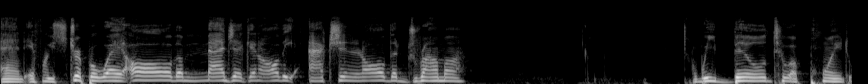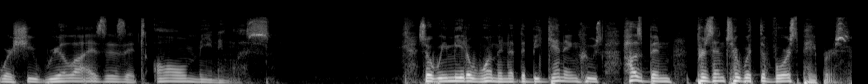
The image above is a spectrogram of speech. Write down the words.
And if we strip away all the magic and all the action and all the drama, we build to a point where she realizes it's all meaningless. So we meet a woman at the beginning whose husband presents her with divorce papers.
